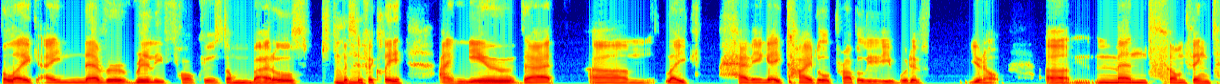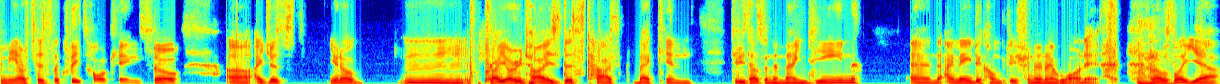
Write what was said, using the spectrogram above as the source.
but like i never really focused on battles Mhm. specifically i knew that um like having a title probably would have you know um, meant something to me artistically talking so uh, i just you know mm, prioritized this task back in 2019 and I made the competition and I won it. And I was like, yeah,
